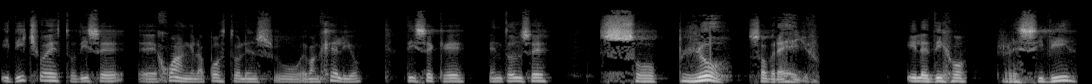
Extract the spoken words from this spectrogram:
Y dicho esto, dice eh, Juan, el apóstol, en su Evangelio, dice que entonces sopló sobre ellos y les dijo, recibid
